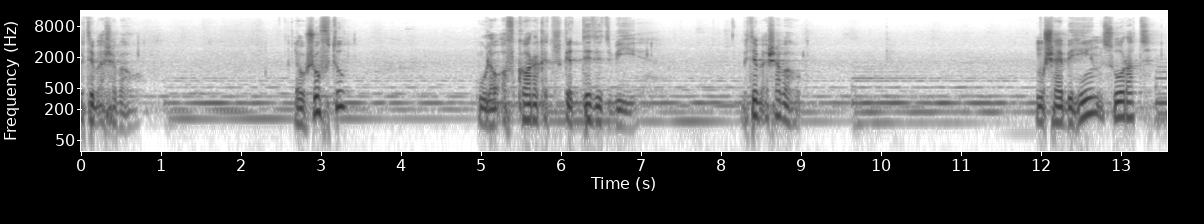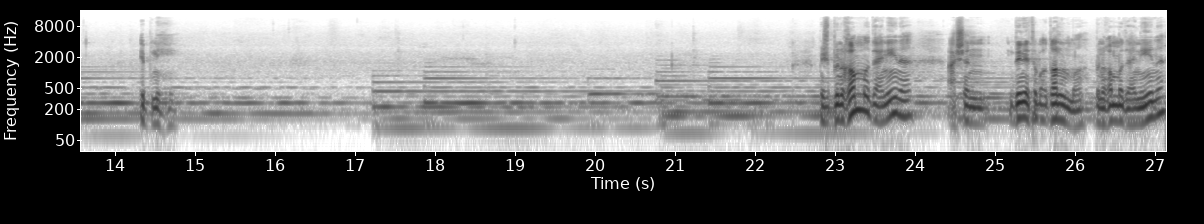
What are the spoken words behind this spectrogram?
بتبقى شبهه. لو شفته ولو أفكارك اتجددت بيه بتبقى شبهه. مشابهين صورة ابنه. مش بنغمض عينينا عشان الدنيا تبقى ضلمة بنغمض عينينا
